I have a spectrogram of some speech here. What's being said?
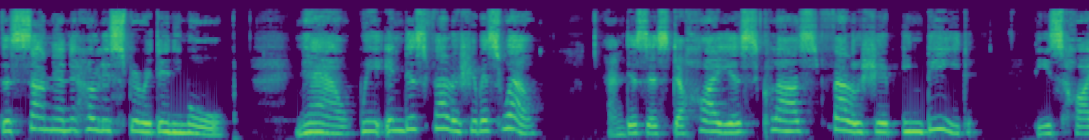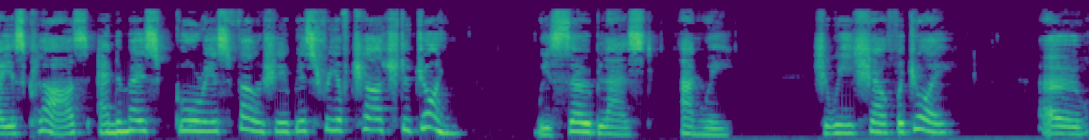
the Son, and the Holy Spirit anymore. Now we're in this fellowship as well. And this is the highest class fellowship indeed. This highest class and the most glorious fellowship is free of charge to join. We're so blessed, aren't we? Shall we shout for joy? Oh,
